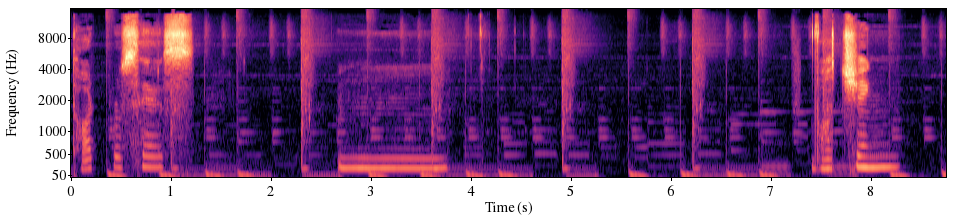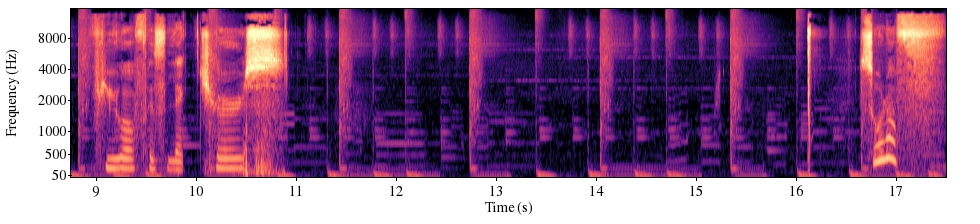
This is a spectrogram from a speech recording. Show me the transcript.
thought process, um, watching few of his lectures sort of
